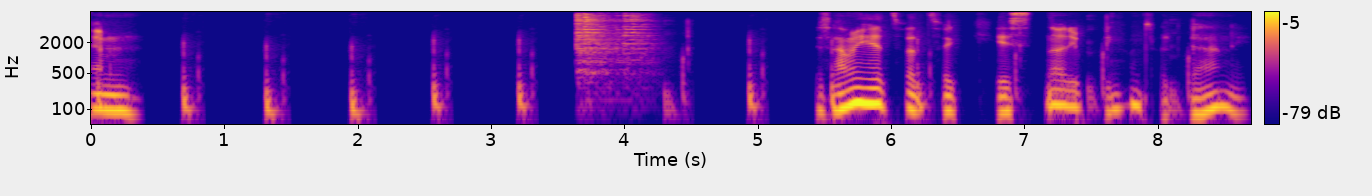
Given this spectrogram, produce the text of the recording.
Ähm. Jetzt haben wir hier zwar zwei Kisten, aber die bringen uns halt gar nicht.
